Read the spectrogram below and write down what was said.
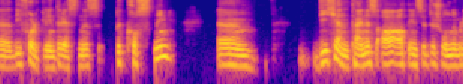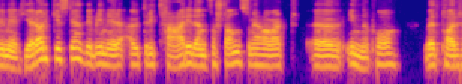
eh, de folkelige interessenes bekostning. Eh, de kjennetegnes av at institusjonene blir mer hierarkiske, de blir mer autoritære i den forstand som jeg har vært eh, inne på ved et par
